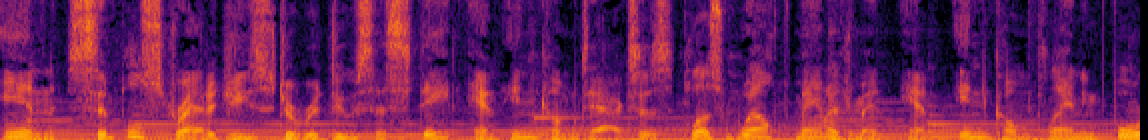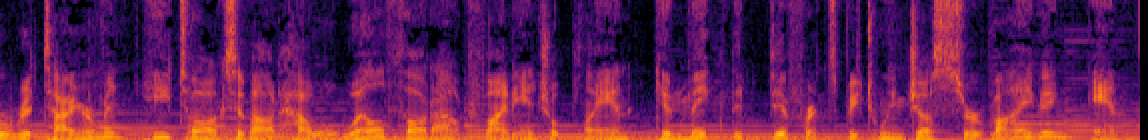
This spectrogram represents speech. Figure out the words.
In Simple Strategies to Reduce Estate and Income Taxes, plus Wealth Management and Income Planning for Retirement, he talks about how a well thought out financial plan can make the difference between just surviving and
